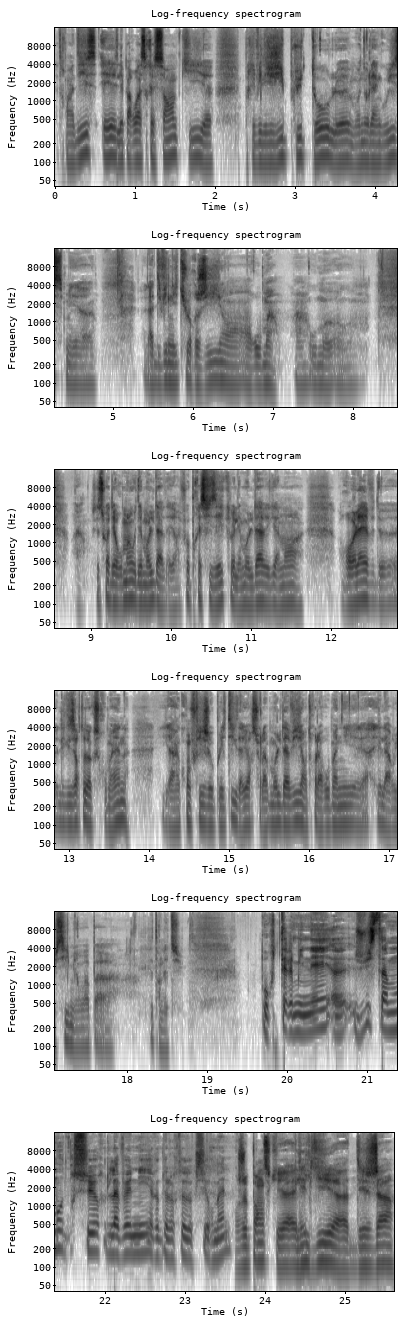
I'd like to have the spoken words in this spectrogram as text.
90, et les paroisses récentes qui euh, privilégient plutôt le monolinguisme et euh, la divine liturgie en, roumain. Hein, ou, voilà. Que ce soit des Roumains ou des Moldaves. D'ailleurs, il faut préciser que les Moldaves également euh, relèvent de l'Église orthodoxe roumaine. Il y a un conflit géopolitique d'ailleurs sur la Moldavie entre la Roumanie et la, et la Russie, mais on ne va pas s'étendre là-dessus. Pour terminer, euh, juste un mot sur l'avenir de l'orthodoxie roumaine. Je pense qu'elle est liée euh, déjà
